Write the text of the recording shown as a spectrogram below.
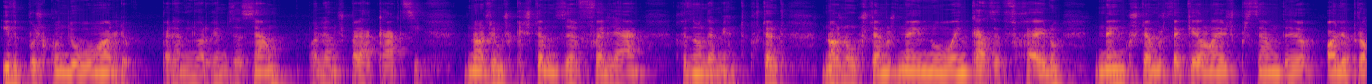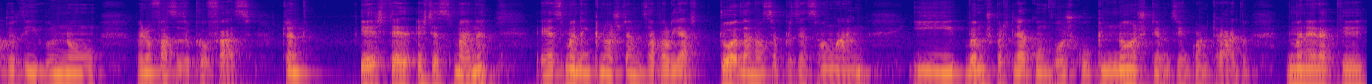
e depois, quando eu olho para a minha organização, olhamos para a Caxi, nós vemos que estamos a falhar redondamente. Portanto, nós não gostamos nem no em casa de ferreiro, nem gostamos daquela expressão de olha para o que eu digo, não, mas não faças o que eu faço. Portanto, esta, esta semana é a semana em que nós estamos a avaliar toda a nossa presença online e vamos partilhar convosco o que nós temos encontrado, de maneira que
